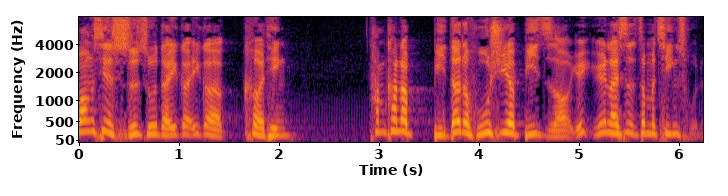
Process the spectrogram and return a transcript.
光线十足的一个一个客厅。他们看到彼得的胡须和鼻子哦，原原来是这么清楚的；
